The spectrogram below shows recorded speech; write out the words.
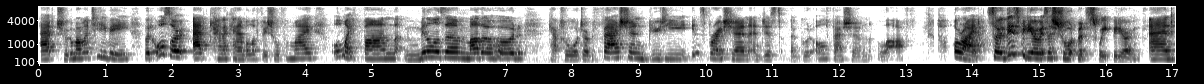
at Sugar Mamma TV, but also at Canna Campbell Official for my all my fun, minimalism, motherhood, capsule wardrobe fashion, beauty, inspiration, and just a good old fashioned laugh. Alright, so this video is a short but sweet video and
